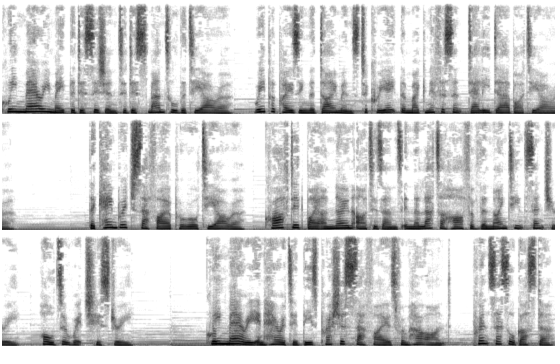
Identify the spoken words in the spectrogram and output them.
Queen Mary made the decision to dismantle the tiara, repurposing the diamonds to create the magnificent Delhi Durbar tiara. The Cambridge Sapphire Parure tiara, crafted by unknown artisans in the latter half of the 19th century, holds a rich history. Queen Mary inherited these precious sapphires from her aunt, Princess Augusta,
